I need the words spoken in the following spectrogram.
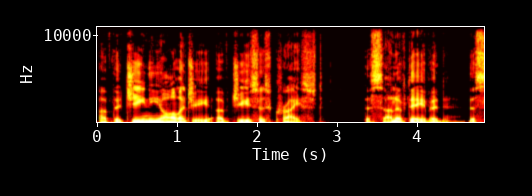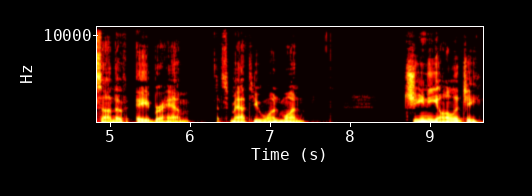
of the genealogy of Jesus Christ, the son of David, the son of Abraham. That's Matthew 1 1. Genealogy?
